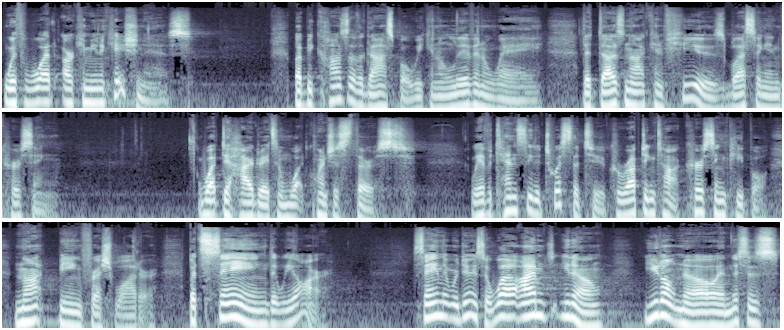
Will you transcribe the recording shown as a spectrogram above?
with what our communication is. But because of the gospel, we can live in a way that does not confuse blessing and cursing, what dehydrates and what quenches thirst. We have a tendency to twist the two corrupting talk, cursing people, not being fresh water, but saying that we are. Saying that we're doing so. Well, I'm, you know, you don't know, and this is,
